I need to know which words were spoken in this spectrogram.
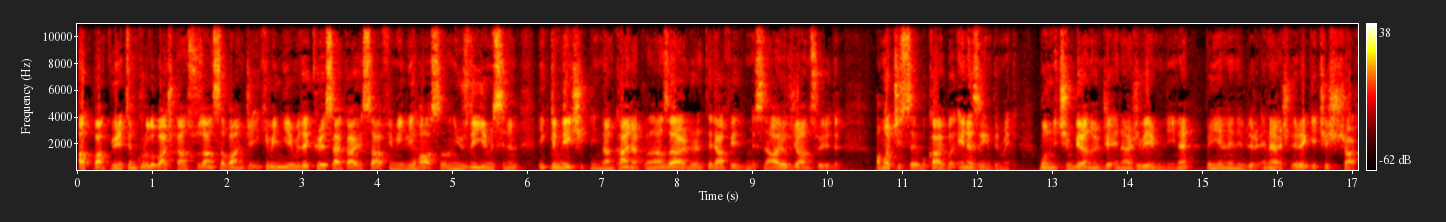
Akbank Yönetim Kurulu Başkan Suzan Sabancı 2020'de küresel gayri safi milli hasılanın %20'sinin iklim değişikliğinden kaynaklanan zararların telafi edilmesine ayrılacağını söyledi. Amaç ise bu kaybı en aza indirmek. Bunun için bir an önce enerji verimliliğine ve yenilenebilir enerjilere geçiş şart.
